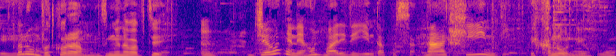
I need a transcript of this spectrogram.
eh. none wumva tworara mu nzu imwe n'ababyeyi mm. jewe nkeneye aho ntwarira iyi nda gusa nta kindi reka noneho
